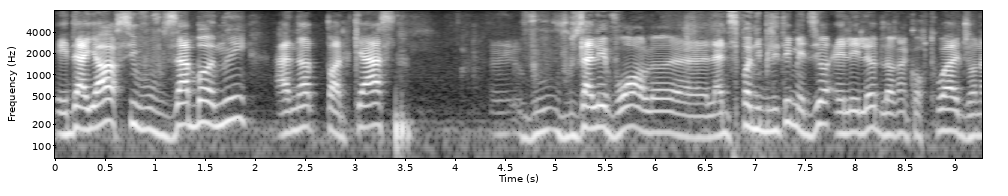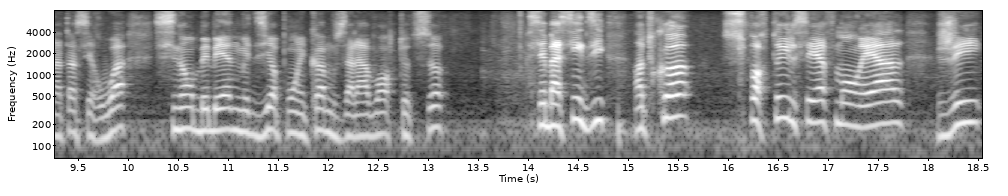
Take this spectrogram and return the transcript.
Et d'ailleurs, si vous vous abonnez à notre podcast, euh, vous, allez voir euh, la disponibilité média, elle est là de Laurent Courtois et Jonathan Sirois. Sinon, bbnmedia.com, vous allez avoir tout ça. Sébastien dit, en tout cas, supportez le CF Montréal. J'ai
